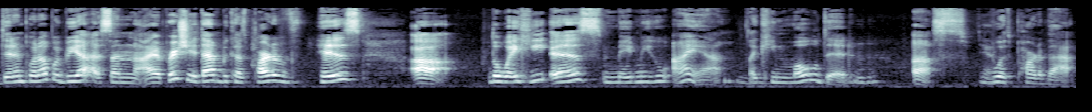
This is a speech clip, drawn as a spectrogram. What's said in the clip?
didn't put up with bs and i appreciate that because part of his uh the way he is made me who i am. Mm-hmm. Like he molded mm-hmm. us Yeah. with part of that.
